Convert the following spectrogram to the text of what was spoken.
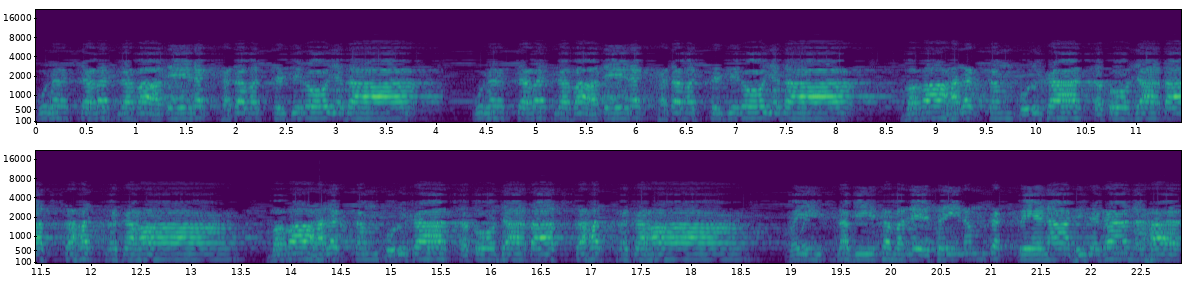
पुनश्च वज्रपातेन क्षतमस्य शिरो यदा। पुनश्च वज्रपातेन क्षतमस्य शिरो यदा। ववाहरक्तम् पुरुषास्ततो जाताः सहस्रशः। ववाहरक्तम् पुरुषास्ततो जाताः सहस्रशः। वैष्णवीसमरे चैनम् चक्रेणाभिजगानः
